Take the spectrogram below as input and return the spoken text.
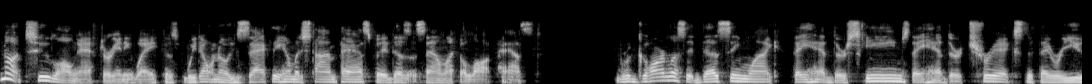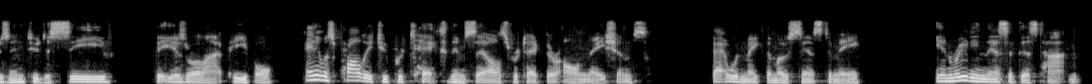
not too long after anyway, because we don't know exactly how much time passed, but it doesn't sound like a lot passed. Regardless, it does seem like they had their schemes, they had their tricks that they were using to deceive the Israelite people, and it was probably to protect themselves, protect their own nations. That would make the most sense to me in reading this at this time.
